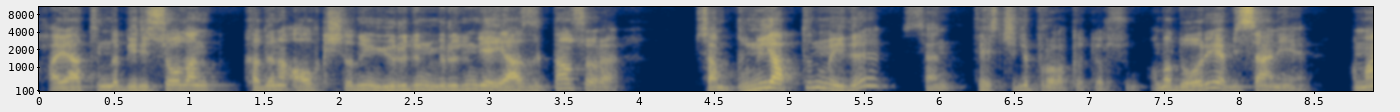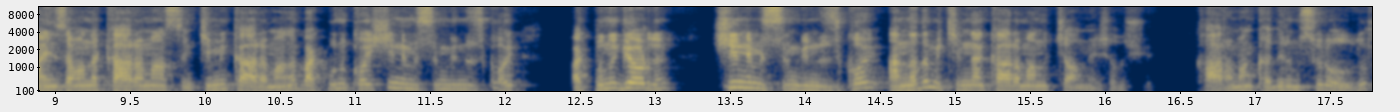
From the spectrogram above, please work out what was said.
hayatında birisi olan kadını alkışladın, yürüdün, mürüdün diye yazdıktan sonra sen bunu yaptın mıydı? Sen tescilli provokatörsün. Ama doğru ya bir saniye. Ama aynı zamanda kahramansın. Kimin kahramanı? Bak bunu koy şimdi Müslüm Gündüz koy. Bak bunu gördün. Şimdi Müslüm Gündüz'ü koy. Anladın mı? Kimden kahramanlık çalmaya çalışıyor. Kahraman Kadir Mısıroğlu'dur.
